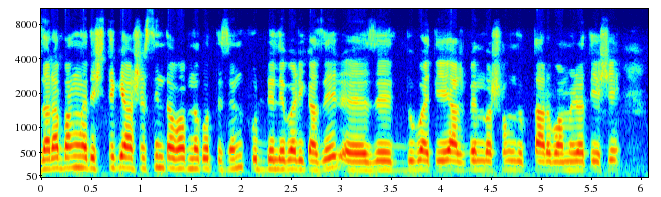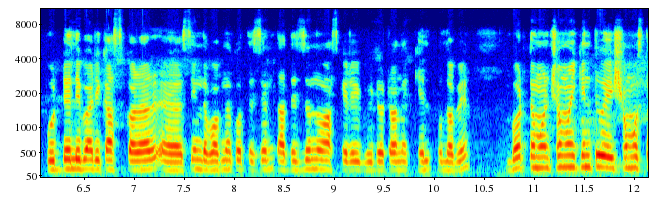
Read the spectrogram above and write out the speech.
যারা বাংলাদেশ থেকে আসার চিন্তা ভাবনা করতেছেন ফুড ডেলিভারি কাজের যে দুবাইতে আসবেন বা সংযুক্ত আরব আমিরাতে এসে ফুড ডেলিভারি কাজ করার চিন্তা ভাবনা করতেছেন, তাদের জন্য আজকের এই ভিডিওটা অনেক হেল্পফুল হবে। বর্তমান সময় কিন্তু এই সমস্ত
